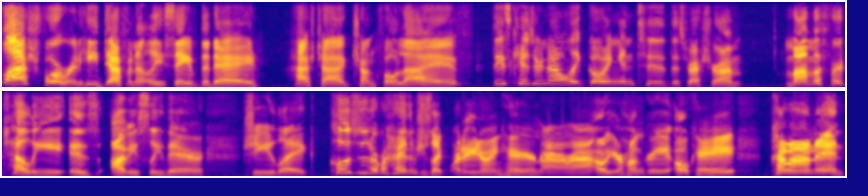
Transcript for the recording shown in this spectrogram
flash forward he definitely saved the day hashtag chunk for life these kids are now like going into this restaurant Mama Fratelli is obviously there. She like closes the door behind them. She's like, "What are you doing here? Oh, you're hungry? Okay, come on in."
